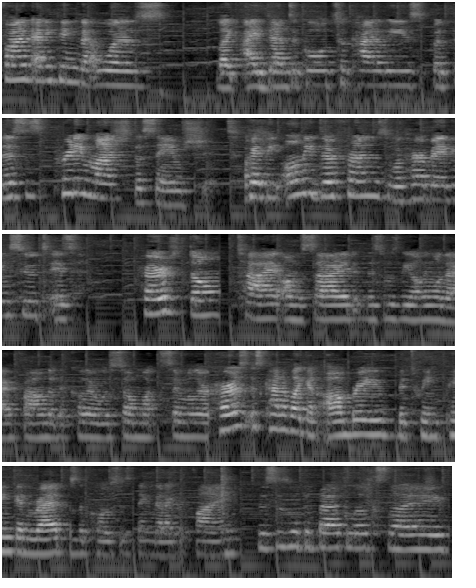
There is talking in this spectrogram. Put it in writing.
find anything that was like identical to Kylie's, but this is pretty much the same shit. Okay, the only difference with her bathing suits is hers don't tie on the side. This was the only one that I found that the color was somewhat similar. Hers is kind of like an ombre between pink and red. This is the closest thing that I could find. This is what the back looks like.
